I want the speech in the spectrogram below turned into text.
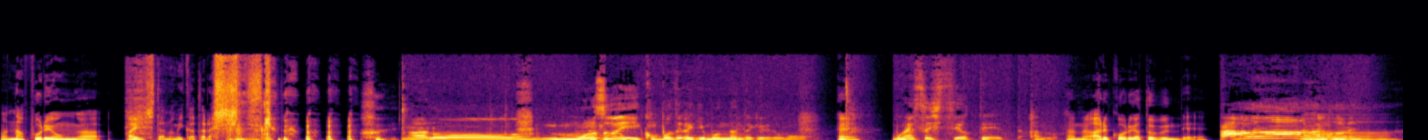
まあ、ナポレオンが愛した飲み方らしいんですけど。はい。あのー、ものすごい根本的な疑問なんだけれども、はい。燃やす必要ってあんの？あの、アルコールが飛ぶんで、あー、なるほどね。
